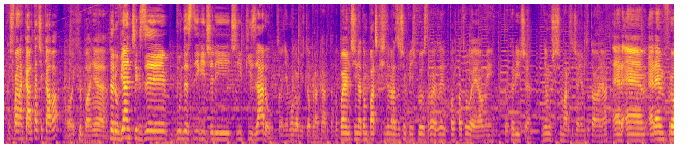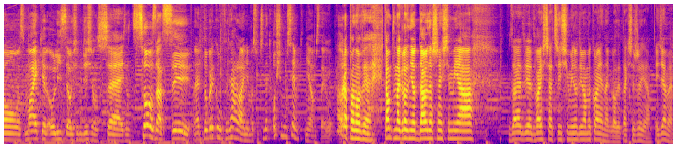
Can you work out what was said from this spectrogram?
Jakaś fajna karta, ciekawa? Oj, chyba nie. Peruwiańczyk z Bundesligi, czyli, czyli Pizarro. To nie mogła być dobra karta. No powiem ci na tą paczkę 7x85 plus trochę tutaj podpatruję, ja mi trochę liczę. Nie muszę się martwić o nią totalnie. RM, RM France, Michael Olise 86. No co za syf. Nawet dobrego overalla nie ma, słuchajcie, nawet 8 ósemki nie mam z tego. Dobra panowie, tamte nagrody nie oddały, na szczęście mija Zaledwie 20-30 minut i mamy kolejne nagrody, tak się żyje. Jedziemy.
